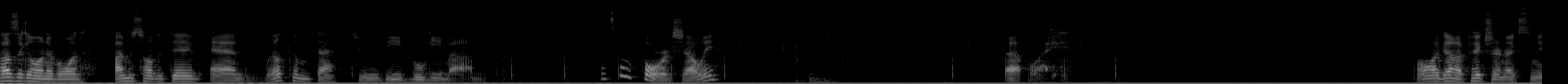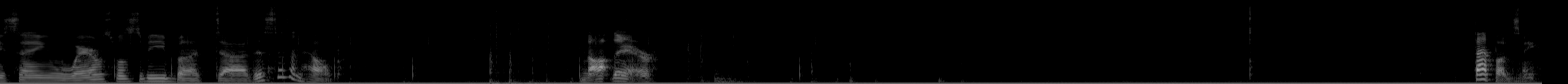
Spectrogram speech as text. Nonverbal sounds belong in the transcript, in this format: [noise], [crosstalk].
How's it going, everyone? I'm Nostalgic Dave, and welcome back to the Boogie Man. Let's move forward, shall we? Ah, boy. Well, I got a picture next to me saying where I'm supposed to be, but uh, this doesn't help. Not there. That bugs me.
